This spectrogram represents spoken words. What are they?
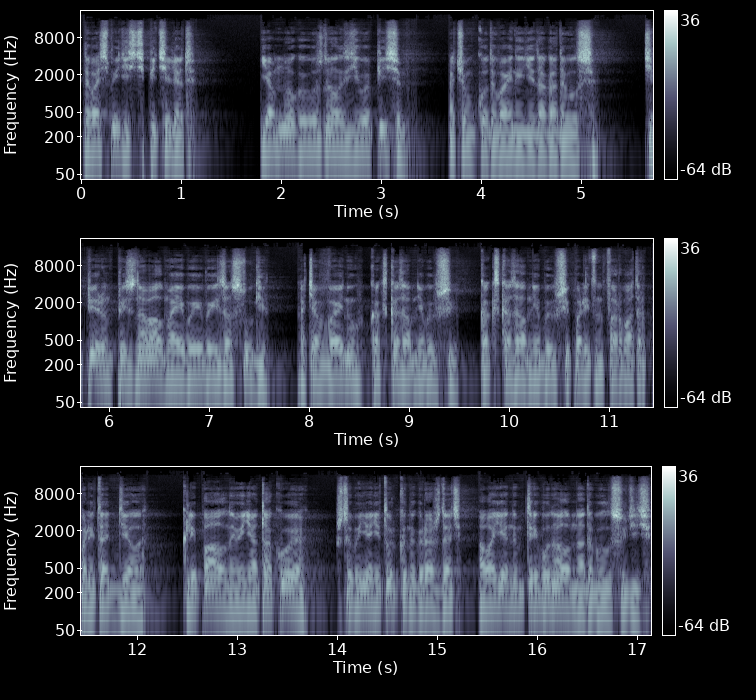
до 85 лет. Я многое узнал из его писем, о чем годы войны не догадывался. Теперь он признавал мои боевые заслуги, хотя в войну, как сказал мне бывший, как сказал мне бывший политинформатор политотдела, клепал на меня такое, что меня не только награждать, а военным трибуналом надо было судить.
